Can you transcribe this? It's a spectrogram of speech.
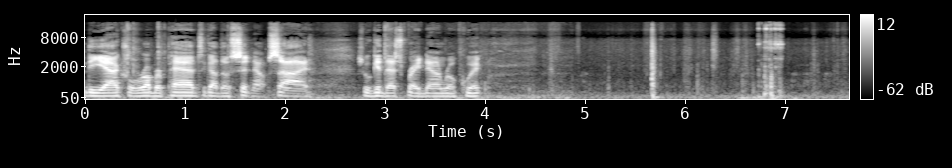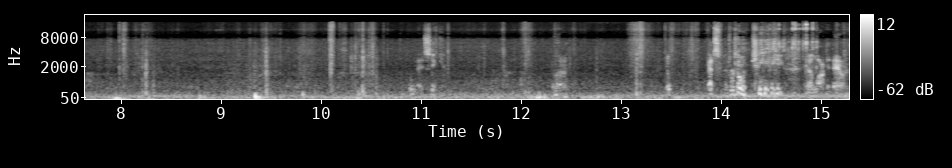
the actual rubber pads. I got those sitting outside, so we'll get that sprayed down real quick. That's lock it down.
